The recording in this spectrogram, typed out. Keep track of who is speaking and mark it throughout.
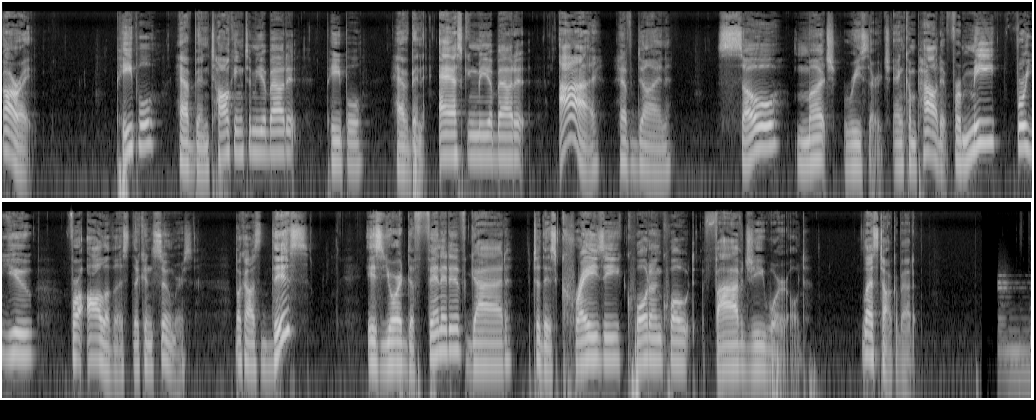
Speaker 1: All right. People have been talking to me about it. People have been asking me about it. I have done so much research and compiled it for me, for you, for all of us, the consumers, because this is your definitive guide to this crazy quote unquote 5G world. Let's talk about it.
